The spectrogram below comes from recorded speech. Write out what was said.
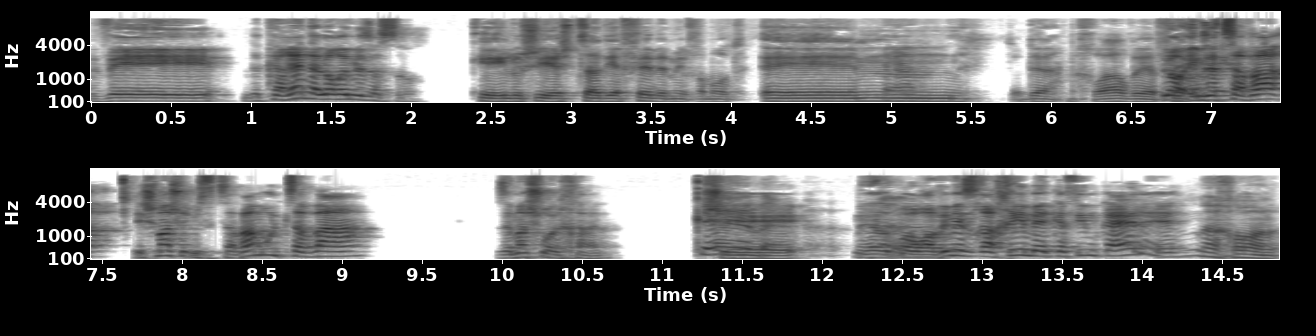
ו... וכרגע לא רואים לזה סוף. כאילו שיש צד יפה במלחמות. אמ, כן. אתה יודע, מכוער ויפה. לא, אם זה צבא, יש משהו, אם זה צבא מול צבא, זה משהו אחד. כן. מעורבים אזרחים בהיקפים כאלה. נכון,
